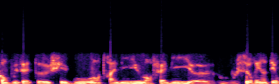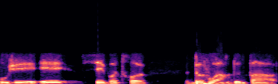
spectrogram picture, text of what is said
quand vous êtes chez vous, entre amis ou en famille, euh, vous, vous serez interrogé et c'est votre devoir de ne pas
